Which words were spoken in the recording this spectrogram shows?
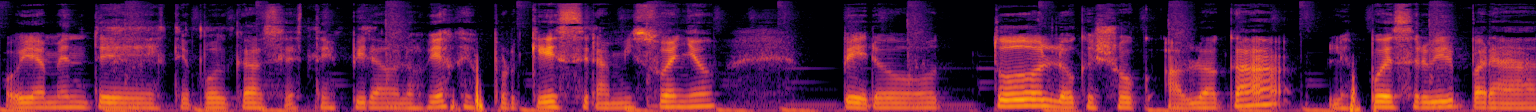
Obviamente este podcast está inspirado en los viajes porque ese era mi sueño, pero todo lo que yo hablo acá les puede servir para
